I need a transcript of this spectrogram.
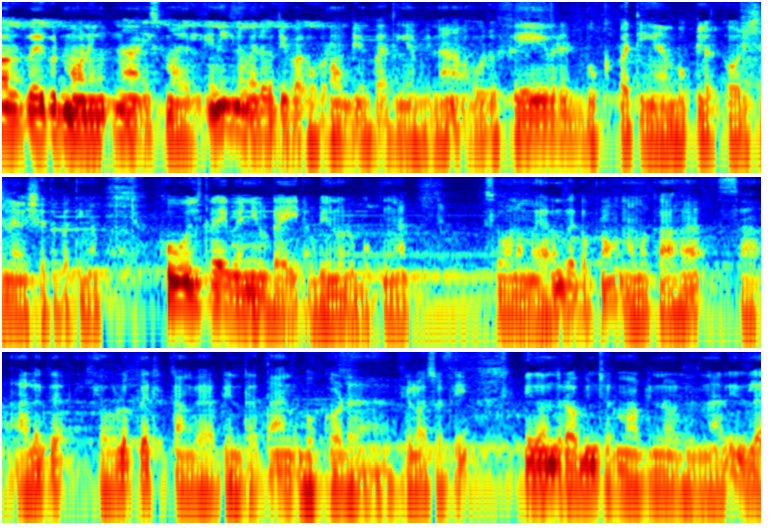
all very good morning நான் இஸ்மாயில். இன்றைக்கி நம்ம எதை பற்றி பார்க்க போகிறோம் அப்படின்னு பார்த்தீங்க அப்படின்னா ஒரு ஃபேவரட் புக் பார்த்தீங்க. புக்கில் இருக்க ஒரு சின்ன விஷயத்தை பார்த்தீங்க. Who will cry when you die அப்படின்னு ஒரு புக்குங்க ஸோ நம்ம இறந்ததுக்கப்புறம் நமக்காக ச அழுக எவ்வளோ பேர் இருக்காங்க அப்படின்றது தான் இந்த புக்கோட ஃபிலாசபி இது வந்து ராபின் சர்மா அப்படின்னு ஒரு இருந்தார் இதில்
